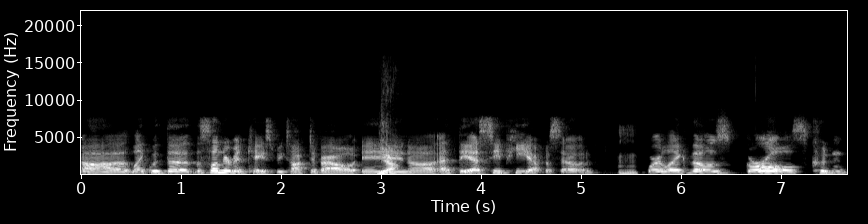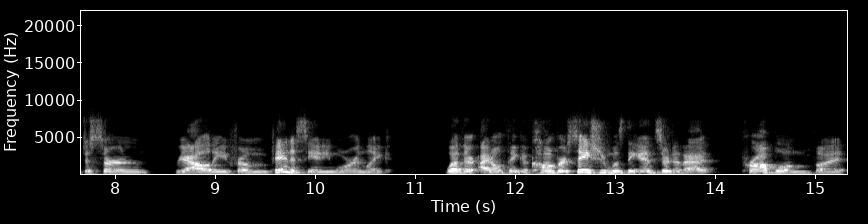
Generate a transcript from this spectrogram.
Uh, like with the the Slenderman case we talked about in Yeah. uh, at the SCP episode, Mhm. where like those girls couldn't discern reality from fantasy anymore, and like whether I don't think a conversation was the answer to that problem, but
